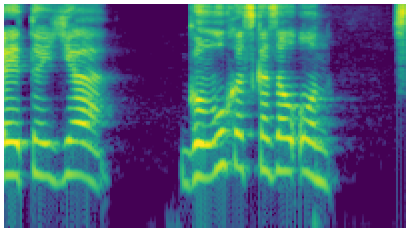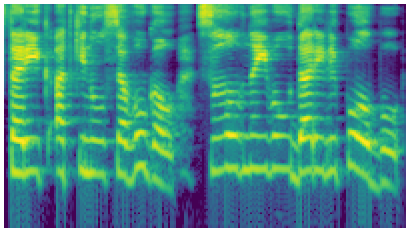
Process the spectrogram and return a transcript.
это я!» — глухо сказал он. Старик откинулся в угол, словно его ударили по лбу,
